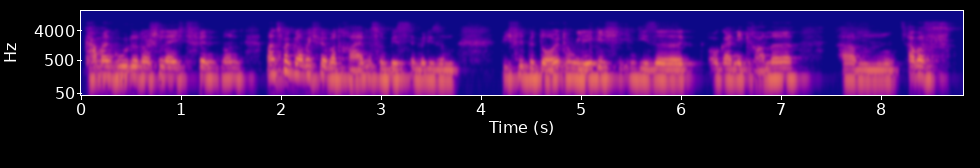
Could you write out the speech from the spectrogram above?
kann man gut oder schlecht finden. Und manchmal glaube ich, wir übertreiben es so ein bisschen mit diesem, wie viel Bedeutung lege ich in diese Organigramme. Ähm, aber es ist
